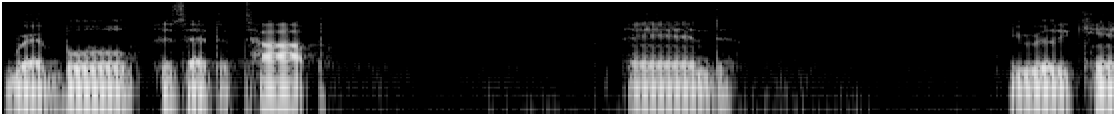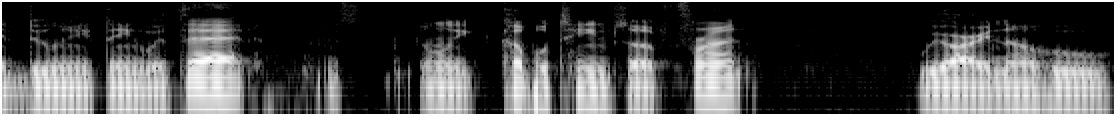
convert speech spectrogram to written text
Red Bull is at the top and you really can't do anything with that. It's only a couple teams up front. We already know who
